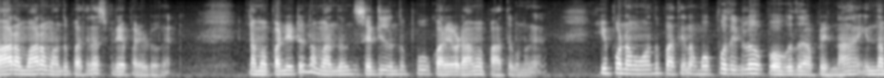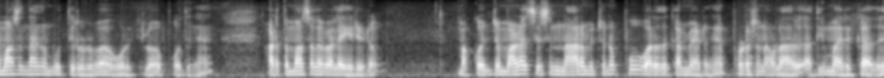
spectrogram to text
வாரம் வாரம் வந்து பார்த்திங்கன்னா ஸ்ப்ரே பண்ணிவிடுவோங்க நம்ம பண்ணிவிட்டு நம்ம அந்த வந்து செட்டிலேருந்து பூ குறைய விடாமல் பார்த்துக்கணுங்க இப்போ நம்ம வந்து பார்த்திங்கன்னா முப்பது கிலோ போகுது அப்படின்னா இந்த மாதம் தாங்க நூற்றி இருபது ரூபா ஒரு கிலோ போகுதுங்க. அடுத்த மாதம்லாம் விலை ஏறிடும். ம கொஞ்சம் மழை சீசன் ஆரம்பிச்சோன்னா பூ வர்றது கம்மியாகிடுங்க ப்ரொடக்ஷன் அவ்வளோ அதிகமாக இருக்காது.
